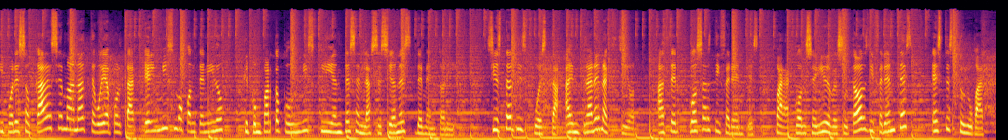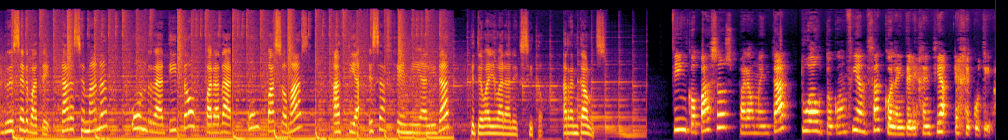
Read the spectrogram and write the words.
y por eso cada semana te voy a aportar el mismo contenido que comparto con mis clientes en las sesiones de mentoría. Si estás dispuesta a entrar en acción, a hacer cosas diferentes para conseguir resultados diferentes, este es tu lugar. Resérvate cada semana un ratito para dar un paso más hacia esa genialidad que te va a llevar al éxito. Arrancamos. Cinco pasos para aumentar tu autoconfianza con la inteligencia ejecutiva.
